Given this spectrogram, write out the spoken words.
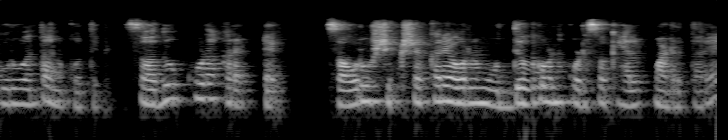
ಗುರು ಅಂತ ಅನ್ಕೋತೀವಿ. ಸೊ ಅದು ಕೂಡ ಕರೆಕ್ಟೇ. ಸೊ ಅವರು ಶಿಕ್ಷಕರೇ, ಅವ್ರ ನಮ್ಗೆ ಉದ್ಯೋಗವನ್ನು ಕೊಡಿಸೋಕೆ ಹೆಲ್ಪ್ ಮಾಡಿರ್ತಾರೆ.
